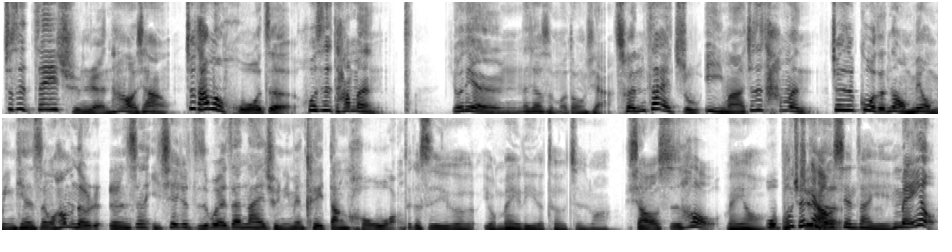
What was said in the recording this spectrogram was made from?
就是这一群人，他好像就他们活着，或是他们 有点那叫什么东西啊？存在主义吗？就是他们就是过着那种没有明天的生活，他们的人人生一切就只是为了在那一群里面可以当猴王。这个是一个有魅力的特质吗？小时候没有，我不觉得你好像现在也没有，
